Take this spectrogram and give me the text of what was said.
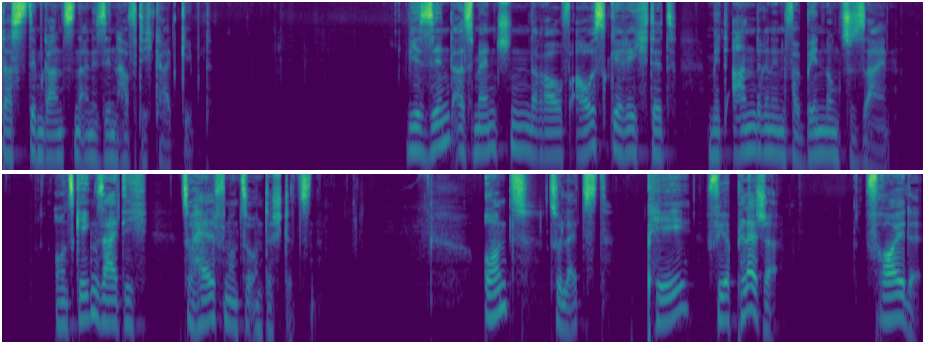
das dem Ganzen eine Sinnhaftigkeit gibt. Wir sind als Menschen darauf ausgerichtet, mit anderen in Verbindung zu sein, uns gegenseitig zu helfen und zu unterstützen. Und zuletzt P für Pleasure, Freude.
